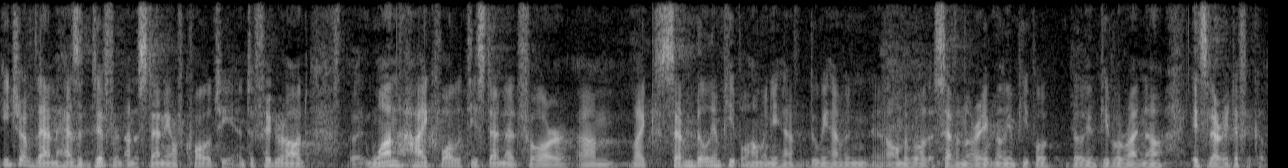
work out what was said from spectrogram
each of them has a different understanding of quality, and to figure out uh, one high quality standard for um, like 7 billion people, how many have, do we have in, uh, on the world? Uh, 7 or 8 million people, billion people right now. It's very difficult,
